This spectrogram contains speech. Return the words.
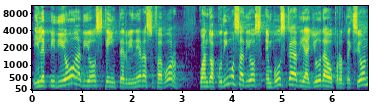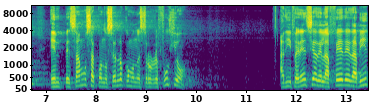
y le pidió a Dios que interviniera a su favor. Cuando acudimos a Dios en busca de ayuda o protección, empezamos a conocerlo como nuestro refugio. A diferencia de la fe de David,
